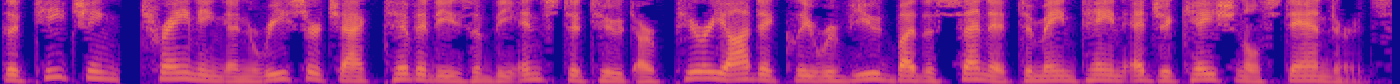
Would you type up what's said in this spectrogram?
The teaching, training and research activities of the institute are periodically reviewed by the Senate to maintain educational standards.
